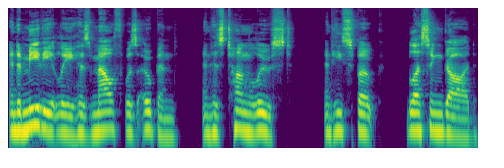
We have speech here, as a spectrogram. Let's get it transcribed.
And immediately his mouth was opened, and his tongue loosed, and he spoke, blessing God.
